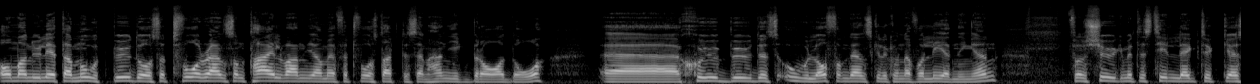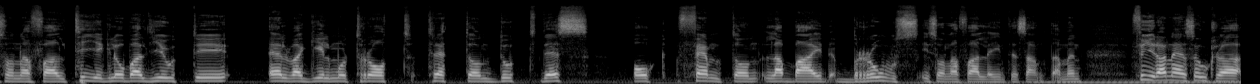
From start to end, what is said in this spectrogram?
om man nu letar motbud då, så två Ransom Tile vann jag med för två starter sen. Han gick bra då. Eh, sju budets Olof om den skulle kunna få ledningen. Från 20 meters tillägg tycker jag i sådana fall 10 Global Duty, 11 Gilmore Trott, 13 Dutdes och 15 Labaid Bros i sådana fall är intressanta. Men fyran är så oklara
